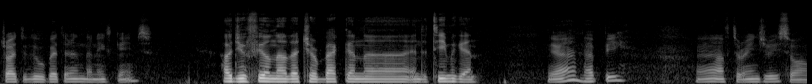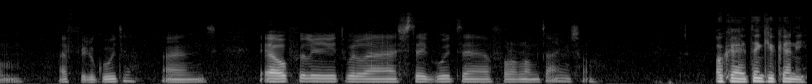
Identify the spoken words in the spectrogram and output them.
try to do better in the next games. How do you feel now that you're back in in the team again? Yeah, I'm happy. Yeah, after injury, so um, I feel good, and yeah, hopefully it will uh, stay good uh, for a long time. So. Okay, thank you, Kenny.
